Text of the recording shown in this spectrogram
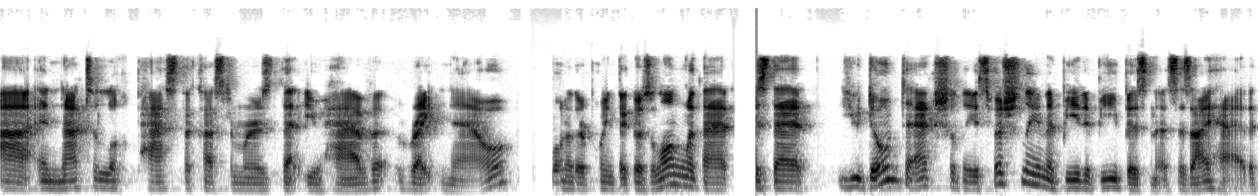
uh, and not to look past the customers that you have right now. One other point that goes along with that is that you don't actually, especially in a B2B business as I had,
